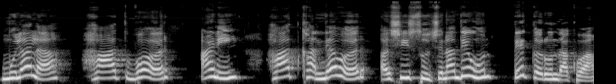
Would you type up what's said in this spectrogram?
मुलाला हात वर आणि हात खांद्यावर अशी सूचना देऊन ते करून दाखवा.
